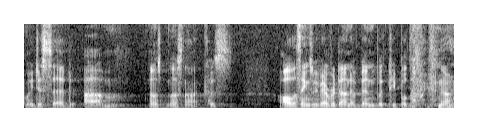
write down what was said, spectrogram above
We just said, um, no, no, it's not, because all the things we've ever done have been with people that we've known,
